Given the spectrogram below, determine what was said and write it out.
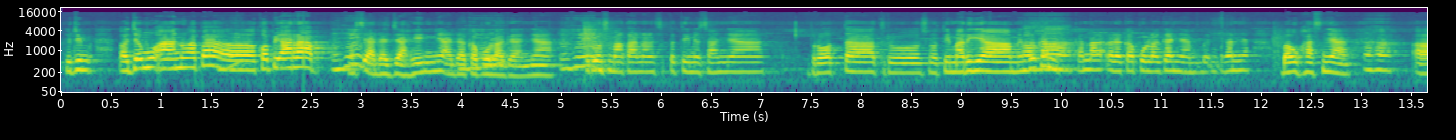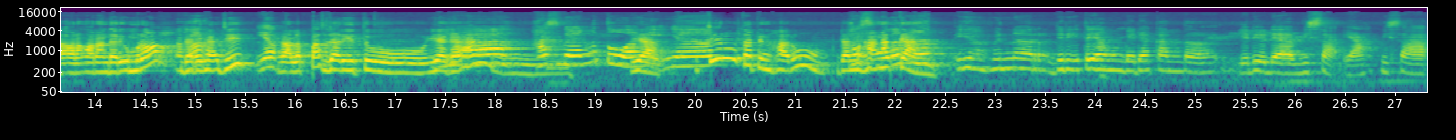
Jadi uh, jamu anu apa uh, kopi Arab mesti ada jahenya, ada kapulaganya. Terus makanan seperti misalnya brota, terus roti Mariam itu kan karena ada kapulaganya, makanya bau khasnya. Uh, orang-orang dari umroh, dari haji Yap. nggak lepas dari itu, ya kan? Ah, khas banget tuh Ya, wanginya. kecil tapi harum dan Khas menghangatkan. Iya bener. Jadi itu yang membedakan tuh. Jadi udah bisa ya, bisa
